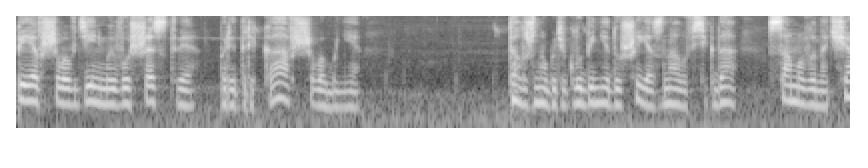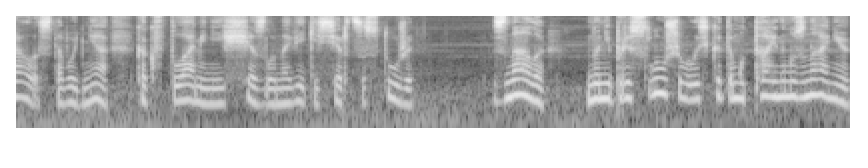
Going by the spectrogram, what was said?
певшего в день моего шествия, предрекавшего мне. Должно быть, в глубине души я знала всегда, с самого начала, с того дня, как в пламени исчезло навеки сердце стужи. Знала, но не прислушивалась к этому тайному знанию.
